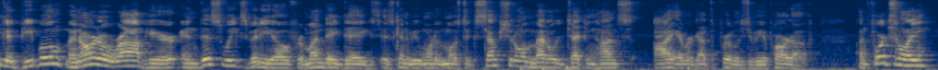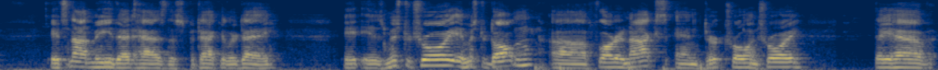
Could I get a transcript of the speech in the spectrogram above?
good people, Menardo Rob here, and this week's video for Monday Digs is going to be one of the most exceptional metal detecting hunts I ever got the privilege to be a part of. Unfortunately, it's not me that has the spectacular day. It is Mr. Troy and Mr. Dalton, uh, Florida Nox and Dirt Trolling Troy. They have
